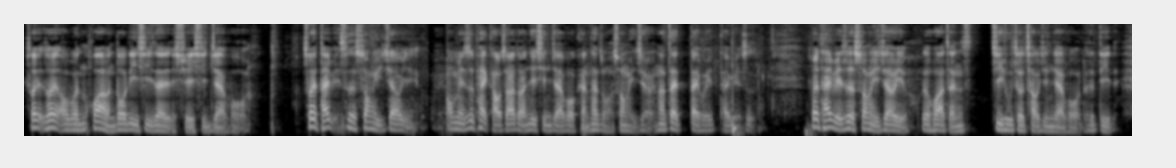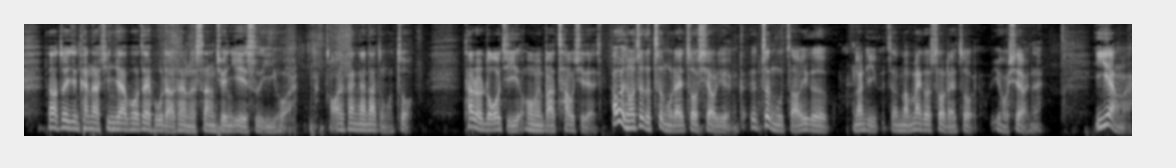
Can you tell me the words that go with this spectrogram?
所以，所以我们花很多力气在学新加坡。所以台北市双语教育。我每次派考察团去新加坡看他怎么双语教育，那再带回台北市，所以台北市的双语教育的发展几乎就超新加坡的，是第一。那我最近看到新加坡在辅导他们的商圈夜市异化，我要看看他怎么做，他的逻辑我们把它抄起来。啊，为什么这个政府来做效率很高？政府找一个软体怎么 Microsoft 来做有效呢？一样嘛，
